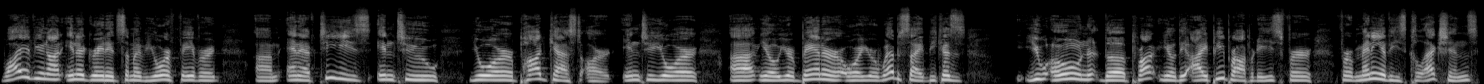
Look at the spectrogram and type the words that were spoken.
why have you not integrated some of your favorite um, NFTs into your podcast art, into your uh, you know your banner or your website because you own the pro- you know the IP properties for for many of these collections.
